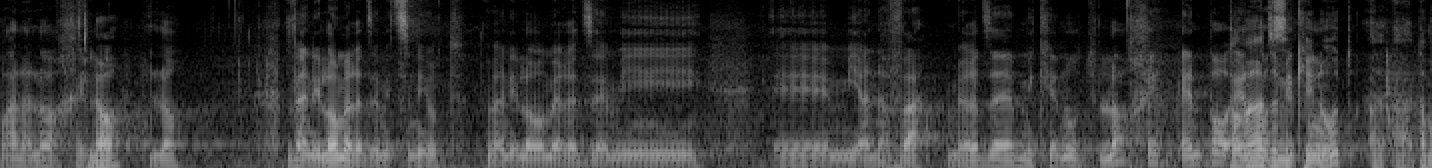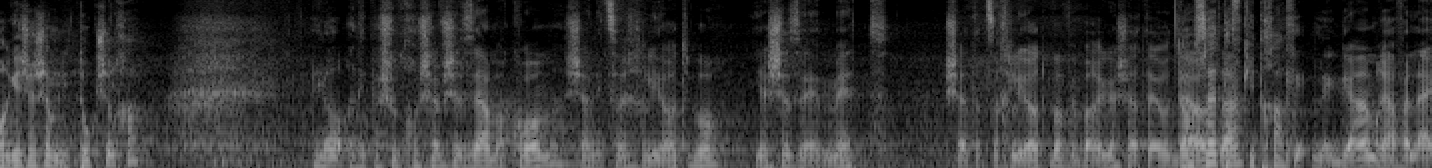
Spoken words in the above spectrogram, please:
וואלה, לא, אחי. לא? לא. ואני לא אומר את זה מצניעות, ואני לא אומר את זה מ... אה, מענווה, אני אומר את זה מכנות. לא, אחי, אין פה, אתה אין אומר פה את זה סיפור. מכנות? אתה מרגיש שיש שם ניתוק שלך? לא, אני פשוט חושב שזה המקום שאני צריך להיות בו. יש איזו אמת שאתה צריך להיות בה, וברגע שאתה יודע אותה... עושה את תפקידך. כן, לגמרי, אבל אה,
